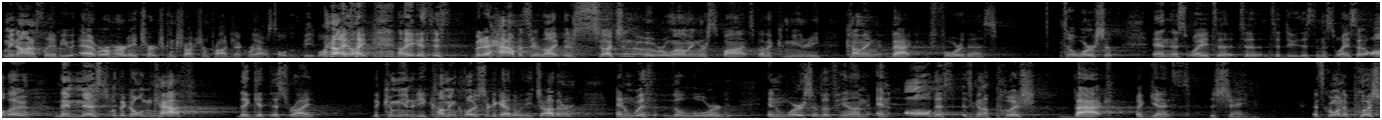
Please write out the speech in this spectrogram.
I mean, honestly, have you ever heard a church construction project where that was told to the people? Right? Like, like it's just, but it happens here. Like, there's such an overwhelming response by the community coming back for this to worship in this way, to, to, to do this in this way. So, although they missed with the golden calf, they get this right. The community coming closer together with each other and with the Lord in worship of Him, and all this is going to push back against the shame. It's going to push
